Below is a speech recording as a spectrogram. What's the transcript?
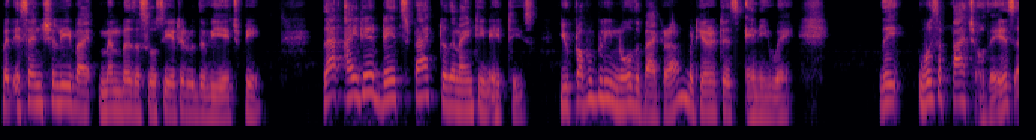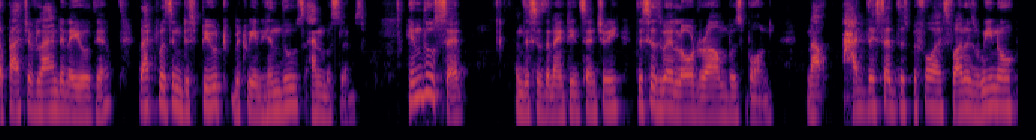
but essentially by members associated with the VHP. That idea dates back to the 1980s. You probably know the background, but here it is anyway. There was a patch, or there is a patch of land in Ayodhya that was in dispute between Hindus and Muslims. Hindus said and this is the 19th century, this is where Lord Ram was born. Now, had they said this before, as far as we know,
